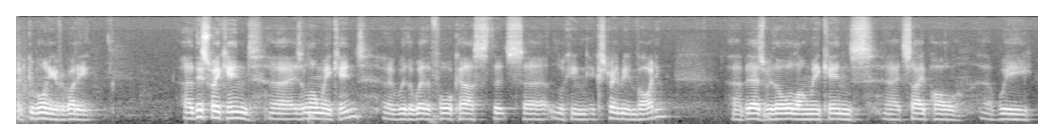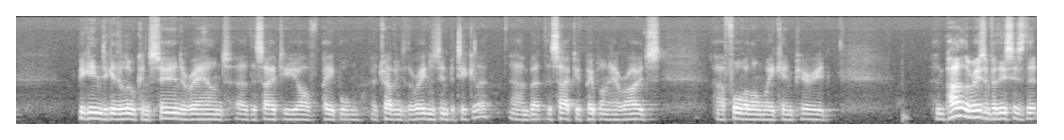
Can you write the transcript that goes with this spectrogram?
Good morning, everybody. Uh, this weekend uh, is a long weekend uh, with a weather forecast that's uh, looking extremely inviting. Uh, but as with all long weekends uh, at SAPOL, we begin to get a little concerned around the safety of people travelling to the regions in particular, um, but the safety of people on our roads for the long weekend period. And part of the reason for this is that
